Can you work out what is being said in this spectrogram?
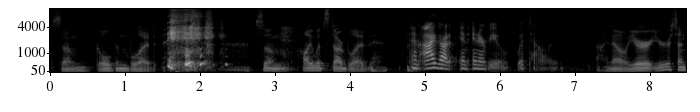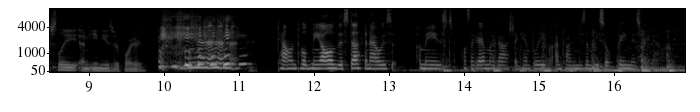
some golden blood, some Hollywood star blood. And I got an interview with Talon. I know you're you're essentially an E News reporter. Talon told me all of this stuff and I was amazed. I was like, oh my gosh, I can't believe I'm talking to somebody so famous right now.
